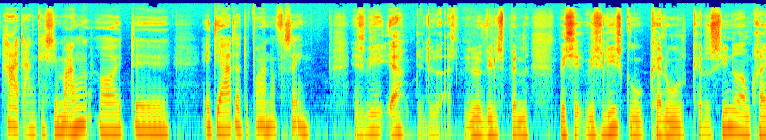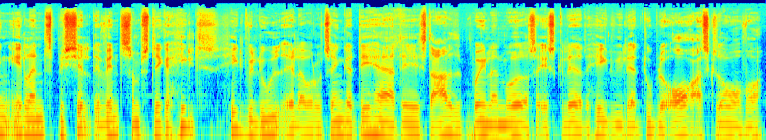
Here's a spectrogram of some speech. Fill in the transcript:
har et engagement og et, øh, et hjerte, der brænder for sagen. Jeg skal lige, ja, det lyder, altså, det lyder vildt spændende. Hvis, jeg, hvis jeg lige skulle, kan du, kan du sige noget omkring et eller andet specielt event, som stikker helt, helt vildt ud, eller hvor du tænker, at det her, det startede på en eller anden måde, og så eskalerede det helt vildt, at du blev overrasket over, hvor,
